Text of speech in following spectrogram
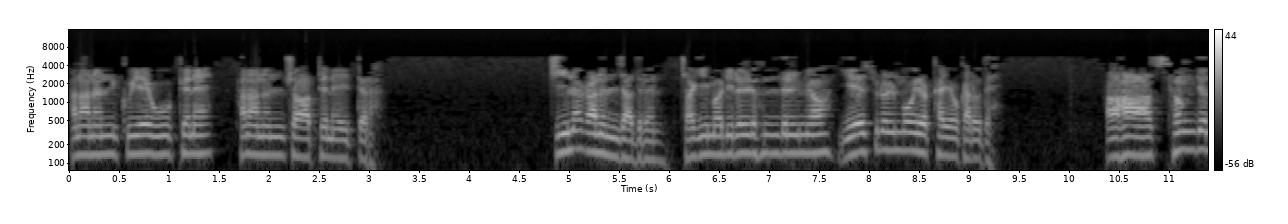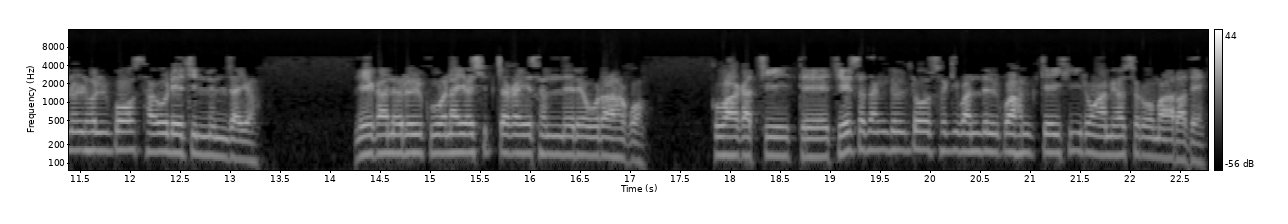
하나는 그의 우편에 하나는 좌편에 있더라. 지나가는 자들은 자기 머리를 흔들며 예수를 모욕하여 가로되 아하 성전을 헐고 사흘에 짓는 자여 내가 너를 구원하여 십자가에서 내려오라 하고 그와 같이 대제사장들도 서기관들과 함께 희롱하며 서로 말하되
